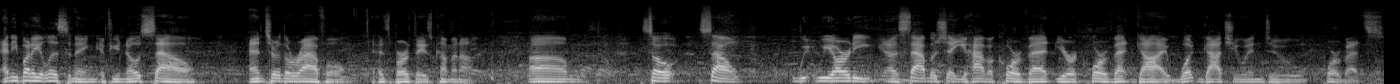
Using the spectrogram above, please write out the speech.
Anybody listening, if you know Sal, enter the raffle. His birthday's coming up. Um, so, Sal, we, we already established that you have a Corvette. You're a Corvette guy. What got you into Corvettes?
